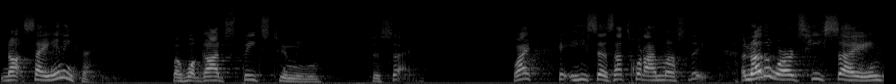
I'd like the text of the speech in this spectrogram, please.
not say anything but what God speaks to me to say. Right? He says that's what I must do. In other words, he's saying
